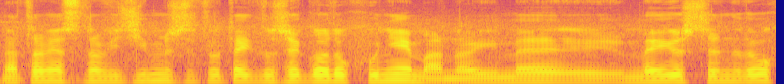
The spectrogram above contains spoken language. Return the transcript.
Natomiast no, widzimy, że tutaj dużego ruchu nie ma, no i my, my już ten ruch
